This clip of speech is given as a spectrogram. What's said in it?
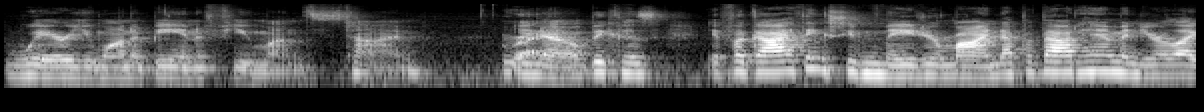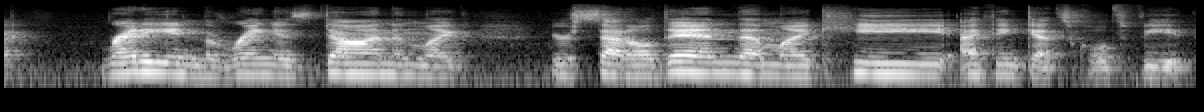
where you want to be in a few months' time. Right. You know? Because if a guy thinks you've made your mind up about him and you're, like, ready and the ring is done and, like, you're settled in, then like he I think gets cold feet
